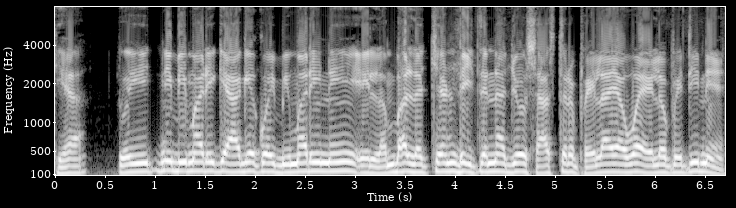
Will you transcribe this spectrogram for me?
क्या? तो ये इतनी बीमारी के आगे कोई बीमारी नहीं, ये लंबा लक्षण इतना जो शास्त्र फैलाया हुआ एलोपैथी ने,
